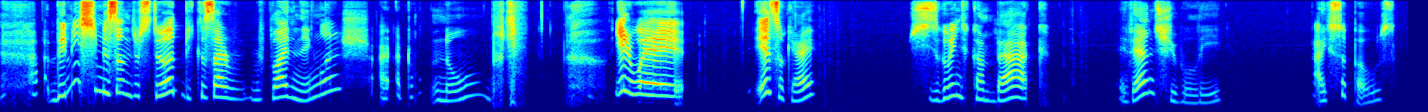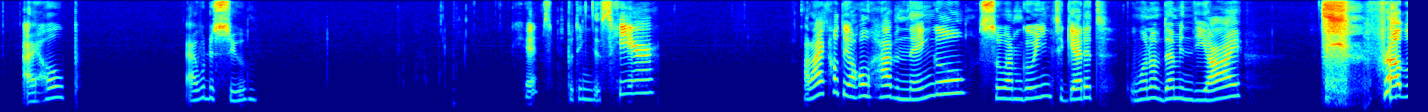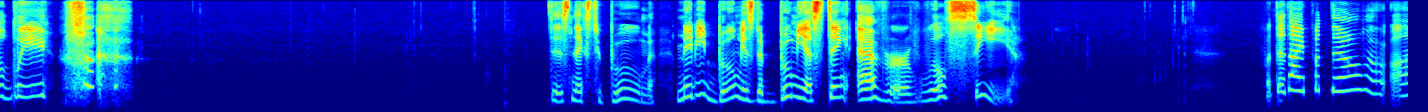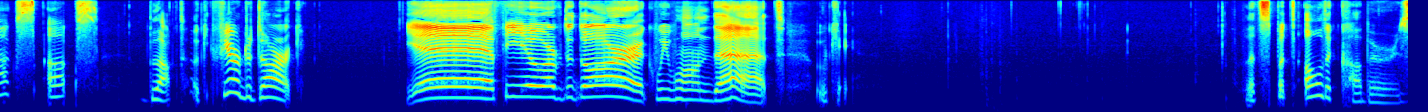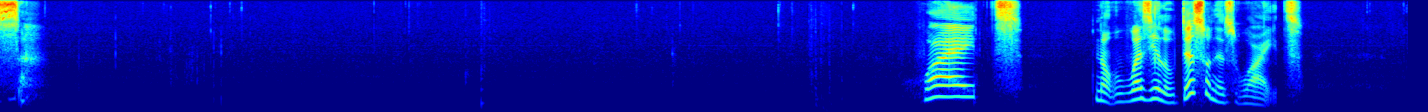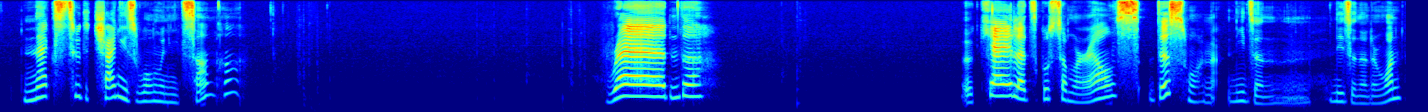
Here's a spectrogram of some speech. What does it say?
Maybe she misunderstood because I replied in English. I, I don't know. Either way, it's okay. She's going to come back eventually. I suppose. I hope. I would assume. Okay, so putting this here. I like how they all have an angle, so I'm going to get it one of them in the eye? Probably. this next to Boom. Maybe Boom is the boomiest thing ever. We'll see. What did I put down? Ox, ox, blocked. Okay, fear of the dark. Yeah, fear of the dark. We want that. Okay. Let's put all the covers. White. No, it was yellow. This one is white. Next to the Chinese one, we need some, huh? Red. Okay, let's go somewhere else. This one needs an needs another one.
